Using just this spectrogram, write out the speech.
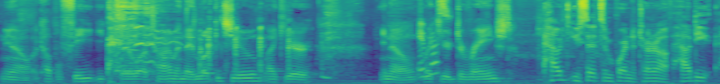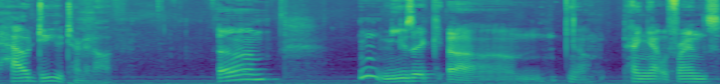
you know a couple feet, you can save a lot of time, and they look at you like you're, you know, like must- you're deranged. How do you said it's important to turn it off? How do you how do you turn it off? Um, mm, music, um, you know, hanging out with friends,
